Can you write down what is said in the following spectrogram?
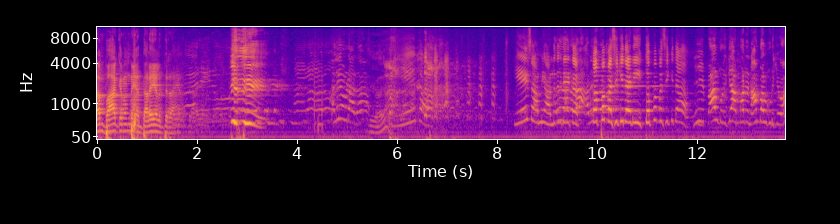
இதெல்லாம் பார்க்கணும்னு என் தலையெழுத்துறா விதி. ஏ சாமி அழுதுகிட்டே இருக்க. தொப்ப பசிக்குதாடி தொப்ப பசிக்குதா? நீ பால் குடிக்க அம்மாட்ட நான் பால் குடிக்கவா?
